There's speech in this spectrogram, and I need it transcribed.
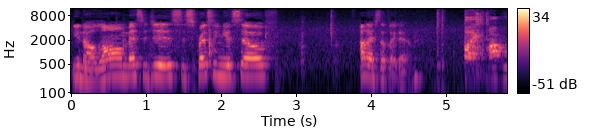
you know, long messages, expressing yourself. I like stuff like that. like my boo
